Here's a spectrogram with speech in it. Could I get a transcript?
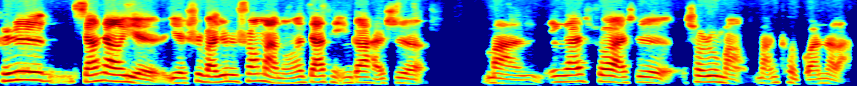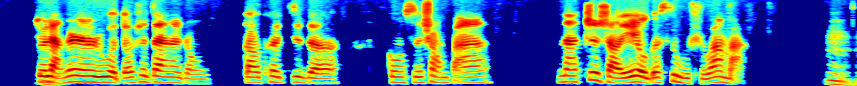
可是想想也也是吧，就是双马农的家庭应该还是蛮应该说来是收入蛮蛮可观的啦。就两个人如果都是在那种高科技的公司上班。那至少也有个四五十万吧，嗯，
